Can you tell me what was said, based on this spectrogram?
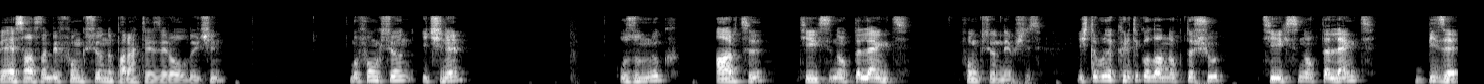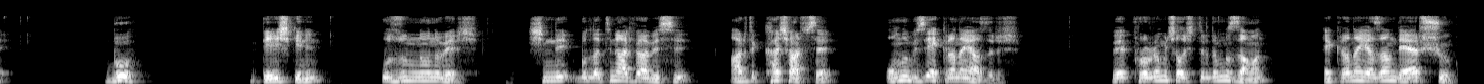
Ve esasında bir fonksiyonlu parantezleri olduğu için. Bu fonksiyon içine uzunluk artı txt.length fonksiyon demişiz. İşte burada kritik olan nokta şu. txt.length bize bu değişkenin uzunluğunu verir. Şimdi bu Latin alfabesi artık kaç harfse onu bize ekrana yazdırır. Ve programı çalıştırdığımız zaman ekrana yazan değer şu.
